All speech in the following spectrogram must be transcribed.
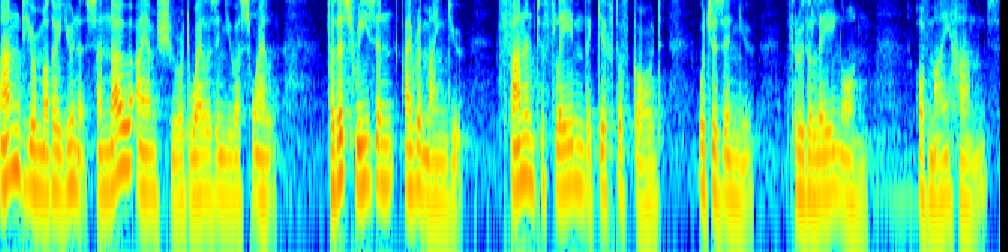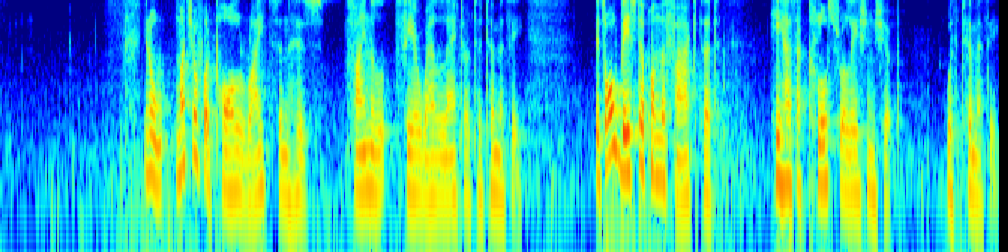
and your mother Eunice, and now I am sure dwells in you as well. For this reason I remind you, fan into flame the gift of God which is in you through the laying on of my hands. You know, much of what Paul writes in his final farewell letter to Timothy, it's all based upon the fact that he has a close relationship with Timothy.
